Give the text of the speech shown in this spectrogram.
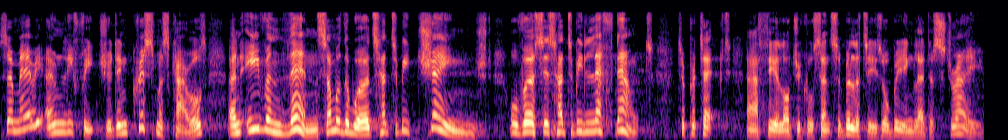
So Mary only featured in Christmas carols, and even then some of the words had to be changed or verses had to be left out to protect our theological sensibilities or being led astray.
